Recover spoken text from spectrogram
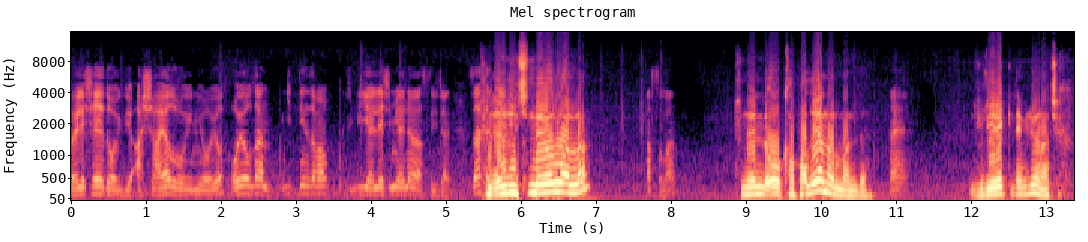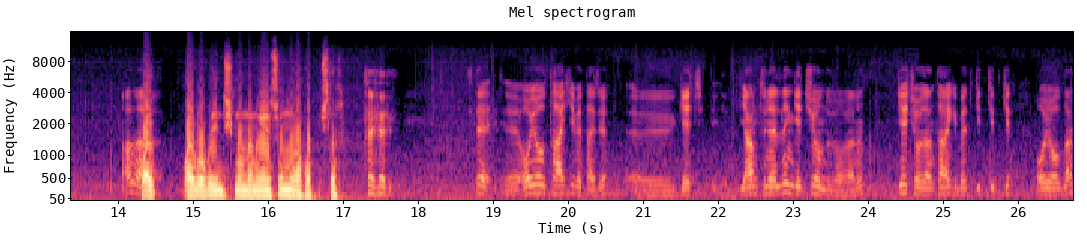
Böyle şeye doğru gidiyor. Aşağıya doğru iniyor o yol. O yoldan gittiğin zaman bir yerleşim yerine rastlayacaksın. Zaten Tünelin tanıyorsun. içinde yol var lan. Nasıl lan? Tünel o kapalı ya normalde. He. Yürüyerek gidebiliyorsun açık. Allah Vay- Allah. Vay babayın düşmanlarının en sonunu kapatmışlar. işte e, o yolu takip et hacı. E, geç yan tünelden geçiyordur oranın. Geç oradan takip et git git git o yoldan.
